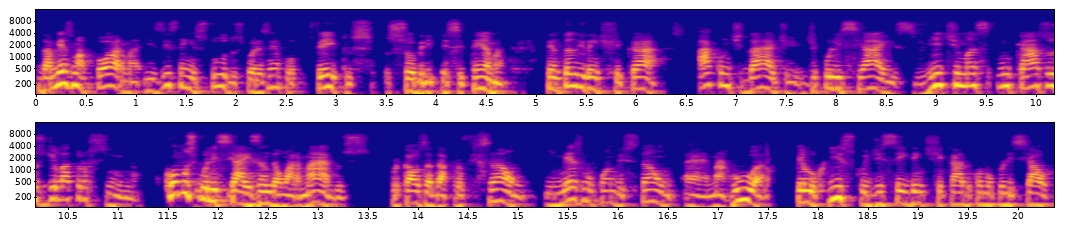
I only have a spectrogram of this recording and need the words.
Da mesma forma, existem estudos, por exemplo, feitos sobre esse tema, tentando identificar a quantidade de policiais vítimas em casos de latrocínio. Como os policiais andam armados por causa da profissão e mesmo quando estão é, na rua, pelo risco de ser identificado como policial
